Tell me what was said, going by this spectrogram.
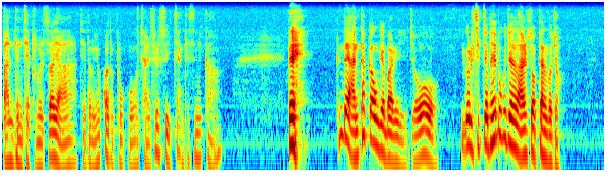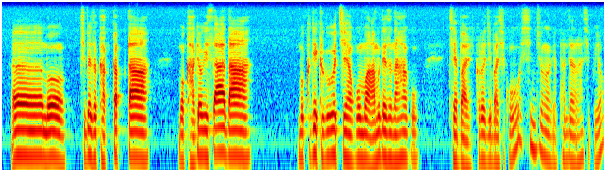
만든 제품을 써야 제대로 효과도 보고 잘 쓸 수 있지 않겠습니까? 네. 근데 안타까운 게 말이죠. 이거를 직접 해보기 전에 알 수 없다는 거죠. 어, 뭐, 집에서 가깝다, 뭐, 가격이 싸다, 뭐, 그게 그거겠지 하고, 뭐, 아무 데서나 하고, 제발, 그러지 마시고, 신중하게 판단을 하시고요.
